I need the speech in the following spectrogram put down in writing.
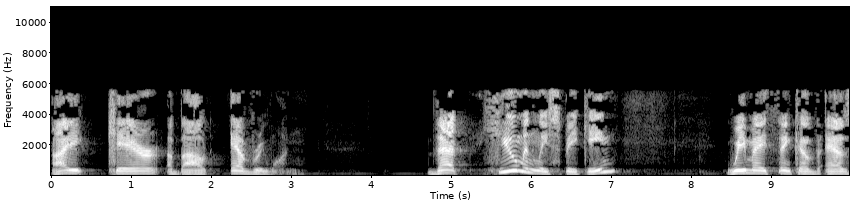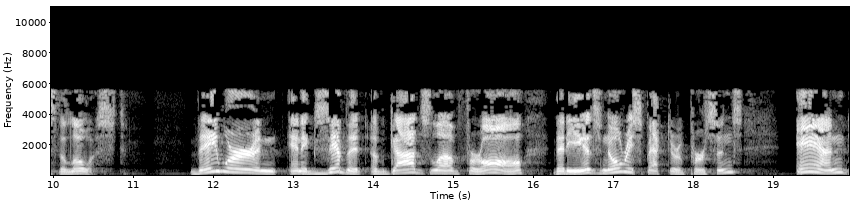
I care about everyone. That humanly speaking, we may think of as the lowest. They were an, an exhibit of God's love for all, that He is no respecter of persons, and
